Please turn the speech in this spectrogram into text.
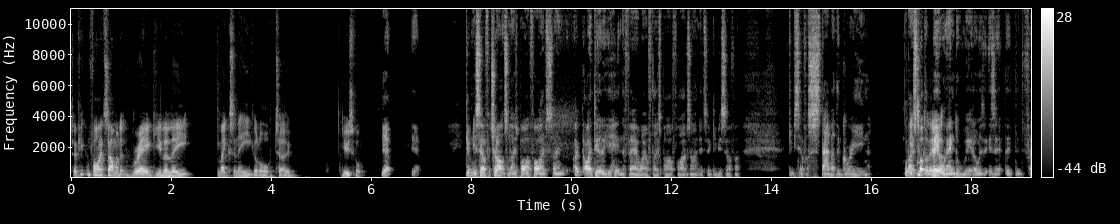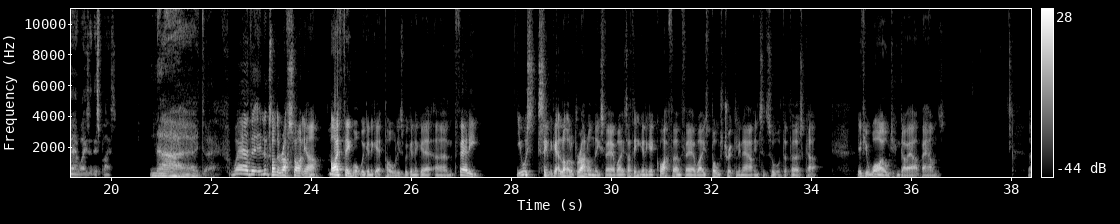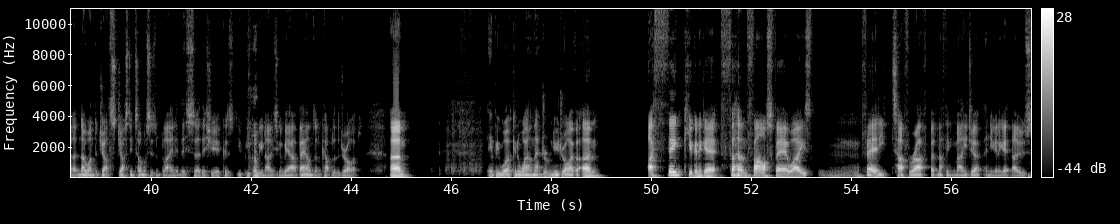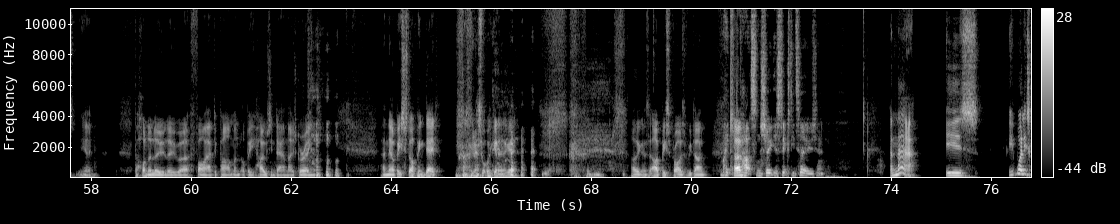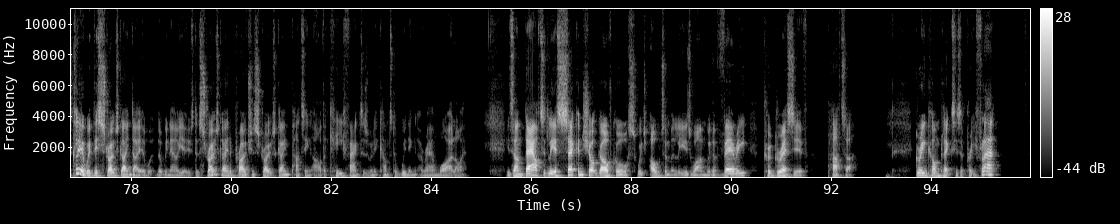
So if you can find someone that regularly makes an eagle or two, useful. Yeah, yeah. Giving yourself a chance on those par fives. So ideally, you're hitting the fairway off those par fives, aren't you? To give yourself a give yourself a stab at the green. Well, that's not the clear. be all and end all, really, is it? Is it the, the fairways at this place? No. d- Well, it looks like the rough's slightly up. I think what we're going to get, Paul, is we're going to get um, fairly. You always seem to get a lot of run on these fairways. I think you're going to get quite firm fairways, balls trickling out into sort of the first cut. If you're wild, you can go out of bounds. Uh, no wonder just Justin Thomas isn't playing it this uh, this year because he, he probably knows he's going to be out of bounds on a couple of the drives. Um, he'll be working away on that new driver. Um, I think you're going to get firm, fast fairways, fairly tough rough, but nothing major, and you're going to get those. You know, the Honolulu uh, fire department will be hosing down those greens, and they'll be stopping dead. That's what we're going to get. I think I'd be surprised if we don't. Make your Um, putts and shoot your 62s. Yeah. And that is, well, it's clear with this strokes gain data that we now use that strokes gain approach and strokes gain putting are the key factors when it comes to winning around Waialae. It's undoubtedly a second shot golf course, which ultimately is one with a very progressive putter. Green complexes are pretty flat,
